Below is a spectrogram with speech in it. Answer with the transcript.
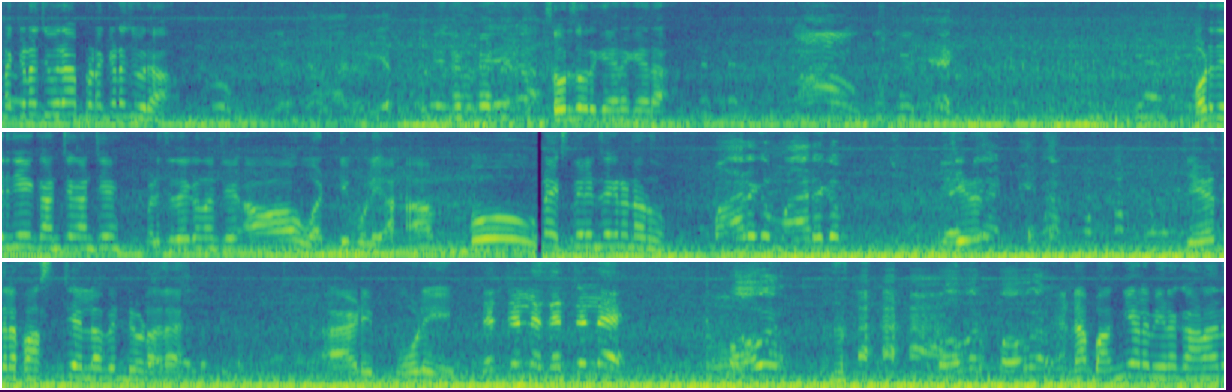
പിടക്കണ ചൂര പിടക്കണ ചൂര. സോറി സോറി കേര കേര ഓടെ തിരിഞ്ഞ് കാണിച്ചേ കാണിച്ചേ. വിളിച്ചതേക്ക് കാണിച്ചേ. ആ അടിപൊളി. അമ്പോ. എക്സ്പീരിയൻസ് എങ്ങനെ ഉണ്ടായിരുന്നു? മാരകം മാരകം. ജീവിതത്തിലെ ഫസ്റ്റ് യെല്ലോ ഫിന്റെ കൂടെ അല്ലേ? അടിപൊളി. സെറ്റല്ലേ സെറ്റല്ലേ പവർ എന്നാ ഭംഗിയല്ല മീനെ കാണാൻ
